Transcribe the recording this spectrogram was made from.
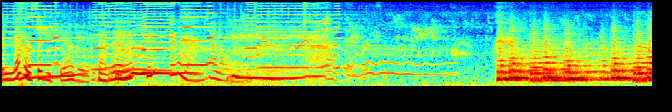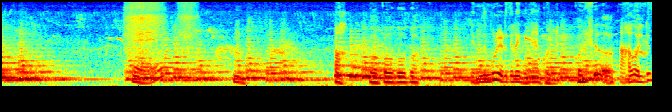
എല്ലാ ദിവസവും കിട്ടിയാൽ മതിയായിരുന്നു. അതെ. ഇന്നും കൂടി എടുത്തില്ലേ? നിന്നെ ഞാൻ കൊല്ലും. കൊല്ലോ ആ കൊല്ലും.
